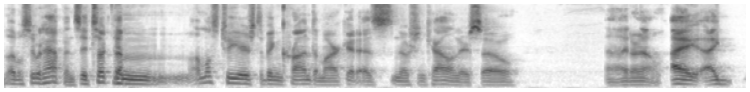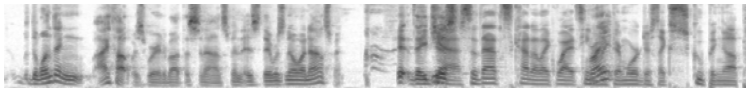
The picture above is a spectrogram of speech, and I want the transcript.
We'll see what happens. It took them almost two years to bring Cron to market as Notion Calendar. So uh, I don't know. I, I the one thing I thought was weird about this announcement is there was no announcement. they just yeah, so that's kind of like why it seems like they're more just like scooping up.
